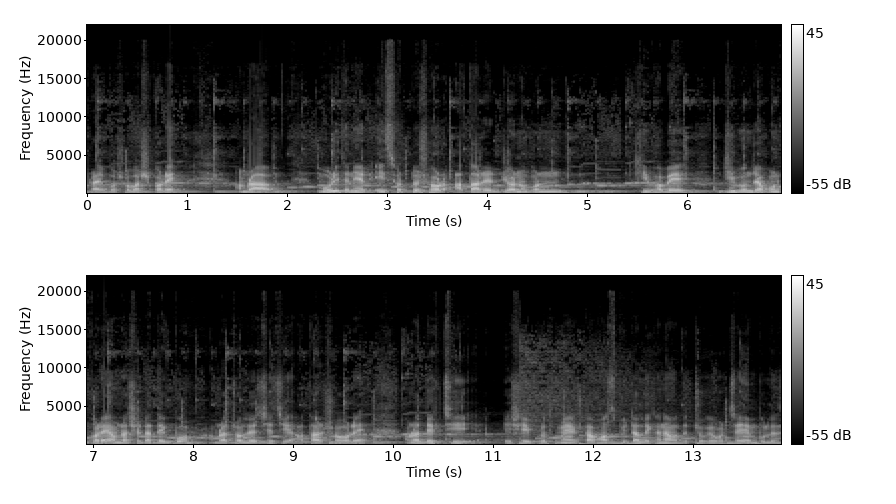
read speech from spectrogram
প্রায় বসবাস করে। আমরা মৌরিতানিয়ার এই ছোট্ট শহর আতারের জনগণ কীভাবে জীবনযাপন করে আমরা সেটা দেখব। আমরা চলে এসেছি আতার শহরে। আমরা দেখছি এসেই প্রথমে একটা হসপিটাল এখানে আমাদের চোখে পড়ছে অ্যাম্বুলেন্স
